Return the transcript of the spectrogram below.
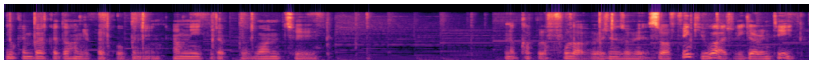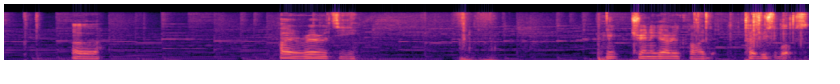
Looking back at the 100 pack opening, how many did I put? One, two, and a couple of full art versions of it. So I think you are actually guaranteed. Uh, higher rarity trainer gallery card per booster box.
